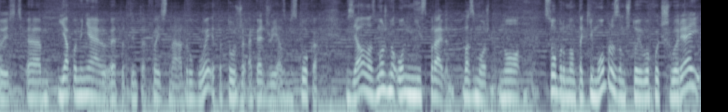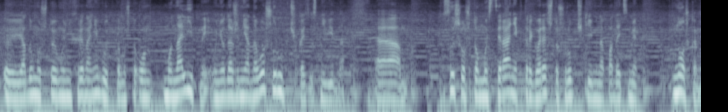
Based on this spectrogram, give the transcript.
То есть э, я поменяю этот интерфейс на другой, это тоже, опять же, я с бистока взял, возможно, он неисправен, возможно, но собран он таким образом, что его хоть швыряй, э, я думаю, что ему ни хрена не будет, потому что он монолитный, у него даже ни одного шурупчика здесь не видно. Э, слышал, что мастера некоторые говорят, что шурупчики именно под этими ножками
